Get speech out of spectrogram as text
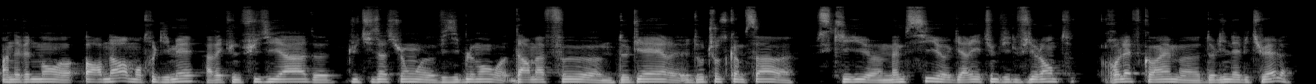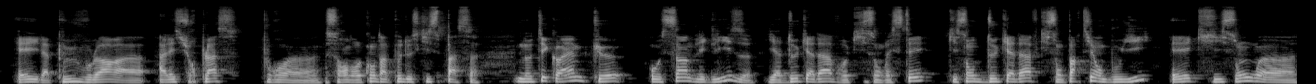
un événement hors norme entre guillemets avec une fusillade d'utilisation visiblement d'armes à feu de guerre et d'autres choses comme ça ce qui même si Gary est une ville violente relève quand même de l'inhabituel. Et il a pu vouloir aller sur place pour euh, se rendre compte un peu de ce qui se passe. Notez quand même que au sein de l'église, il y a deux cadavres qui sont restés, qui sont deux cadavres qui sont partis en bouillie et qui sont euh,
